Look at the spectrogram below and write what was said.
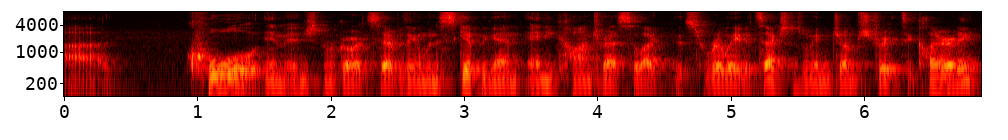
uh, cool image in regards to everything. I'm going to skip again any contrast select its related sections. We're going to jump straight to clarity.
